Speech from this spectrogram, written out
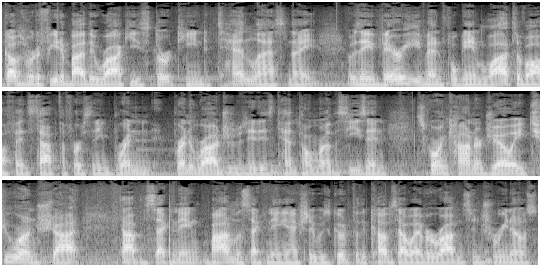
Cubs were defeated by the Rockies 13 to 10 last night. It was a very eventful game, lots of offense. Top of the first inning, Brendan Brendan Rodgers would hit his 10th home run of the season, scoring Connor Joe a two-run shot. Top of the second inning, bottom of the second inning actually was good for the Cubs. However, Robinson Chirinos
